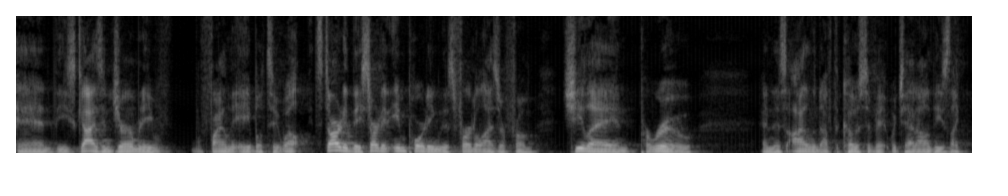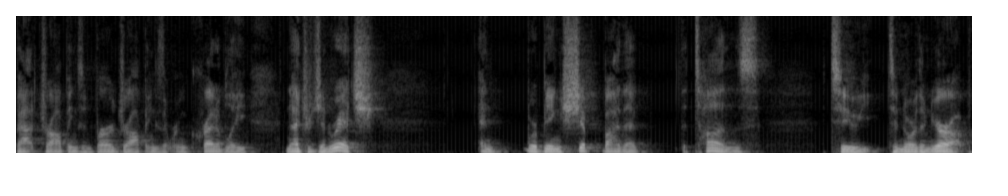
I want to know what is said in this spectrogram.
And these guys in Germany were finally able to well it started they started importing this fertilizer from Chile and Peru and this island off the coast of it which had all these like bat droppings and bird droppings that were incredibly nitrogen rich and were being shipped by the the tons to to northern Europe,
